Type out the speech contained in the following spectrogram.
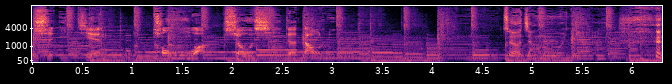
是一件通往休息的道路。嗯，最好讲那么文雅。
